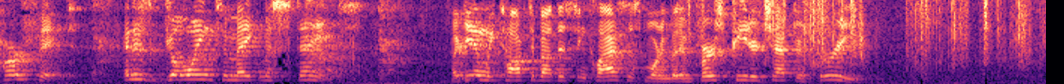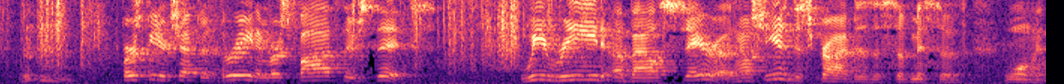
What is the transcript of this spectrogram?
perfect and is going to make mistakes. Again, we talked about this in class this morning, but in 1 Peter chapter 3, 1 Peter chapter 3 and in verse 5 through 6, we read about Sarah and how she is described as a submissive woman.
